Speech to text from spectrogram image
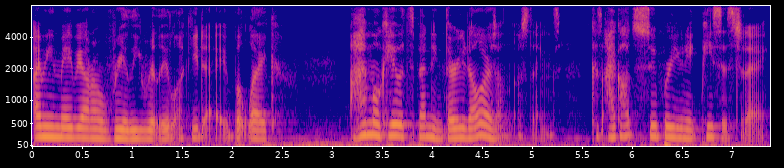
I mean, maybe on a really, really lucky day, but like, I'm okay with spending $30 on those things because I got super unique pieces today.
